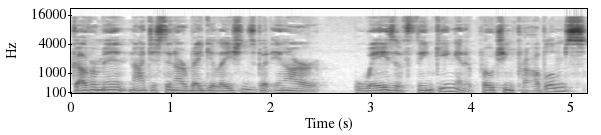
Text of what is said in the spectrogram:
government, not just in our regulations, but in our ways of thinking and approaching problems.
